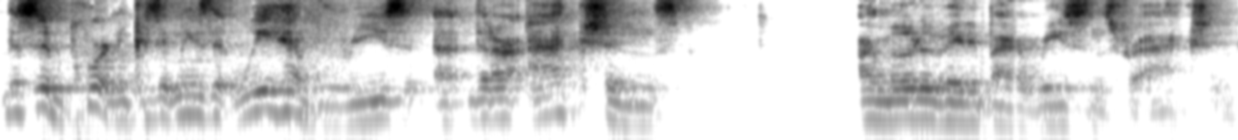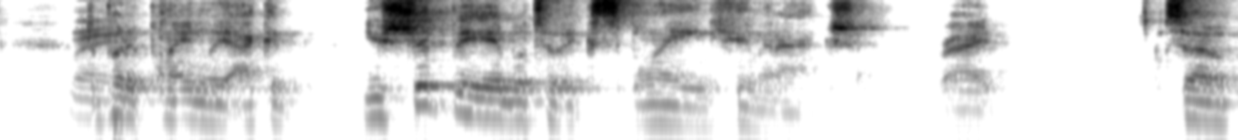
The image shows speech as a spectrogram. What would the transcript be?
this is important because it means that we have reason uh, that our actions are motivated by reasons for action to put it plainly i could you should be able to explain human action right so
